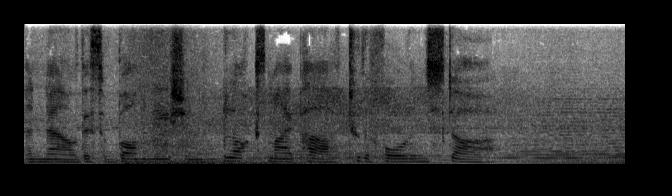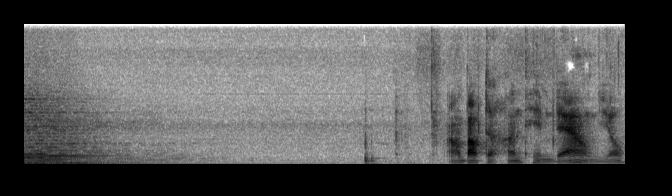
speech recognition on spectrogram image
And now this abomination blocks my path to the fallen star. I'm about to hunt him down, yo.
